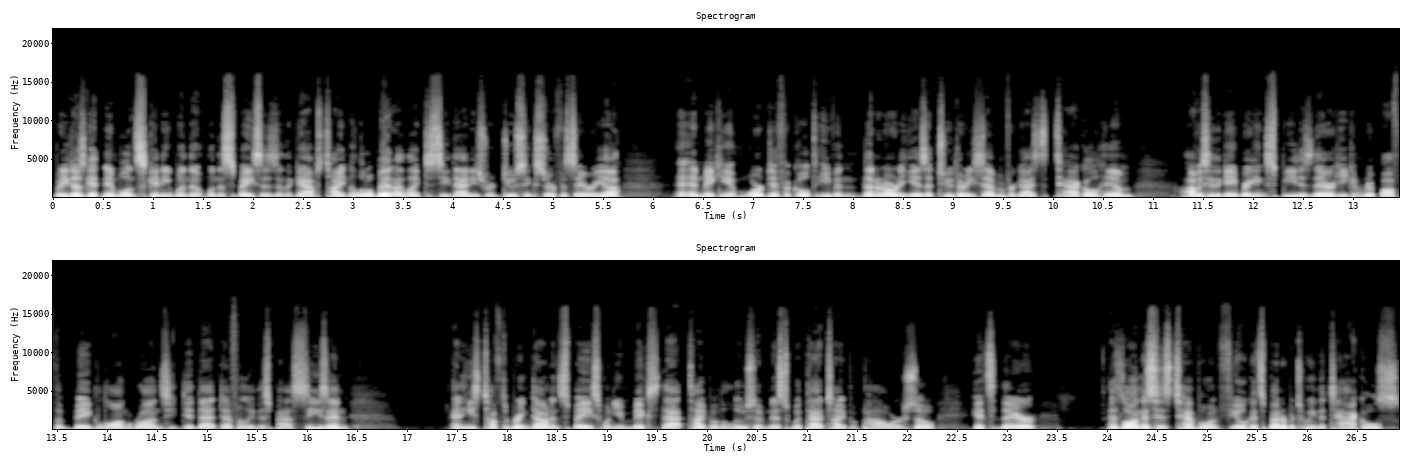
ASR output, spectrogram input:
But he does get nimble and skinny when the when the spaces and the gaps tighten a little bit. I like to see that he's reducing surface area and making it more difficult even than it already is at 237 for guys to tackle him. Obviously, the game breaking speed is there. He can rip off the big long runs. He did that definitely this past season and he's tough to bring down in space when you mix that type of elusiveness with that type of power. So it's there. As long as his tempo and feel gets better between the tackles,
